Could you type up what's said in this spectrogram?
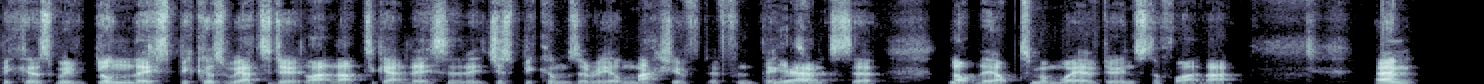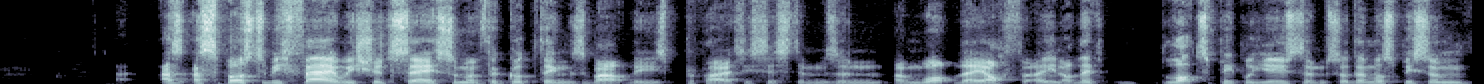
because we've done this because we had to do it like that to get this, and it just becomes a real mash of different things, yeah. and it's uh, not the optimum way of doing stuff like that. Um, I, I, suppose to be fair, we should say some of the good things about these proprietary systems and, and what they offer. You know, lots of people use them, so there must be some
